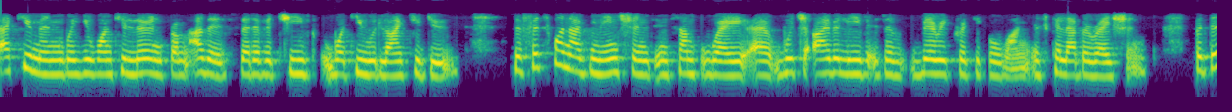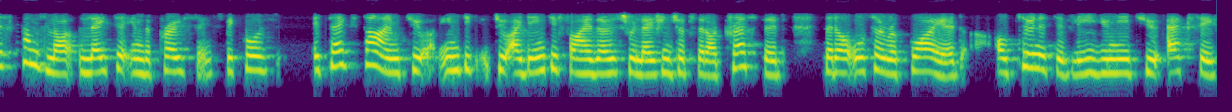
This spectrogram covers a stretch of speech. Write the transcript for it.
acumen where you want to learn from others that have achieved what you would like to do. The fifth one I've mentioned in some way, uh, which I believe is a very critical one, is collaboration. But this comes lo- later in the process because it takes time to indi- to identify those relationships that are trusted that are also required. Alternatively, you need to access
